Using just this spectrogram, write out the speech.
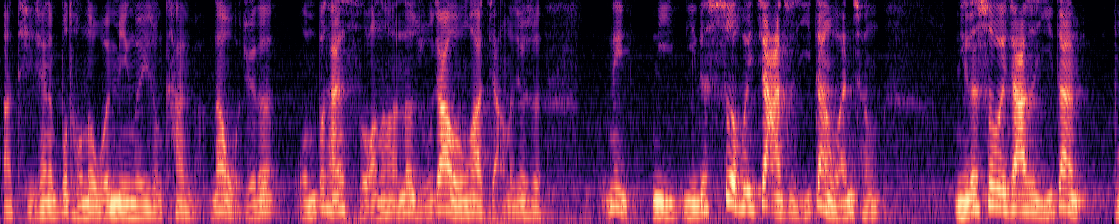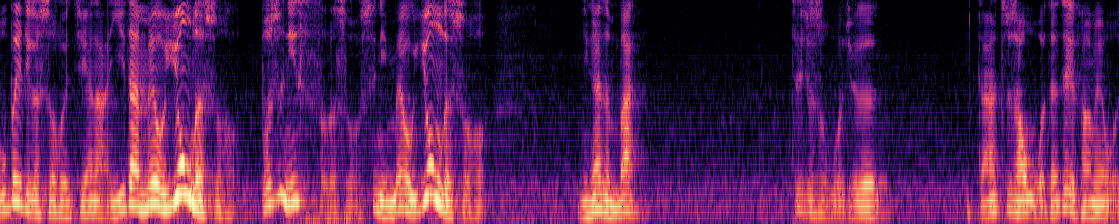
啊，体现了不同的文明的一种看法。那我觉得，我们不谈死亡的话，那儒家文化讲的就是，那你你的社会价值一旦完成，你的社会价值一旦不被这个社会接纳，一旦没有用的时候，不是你死的时候，是你没有用的时候，你该怎么办？这就是我觉得，当然至少我在这方面我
